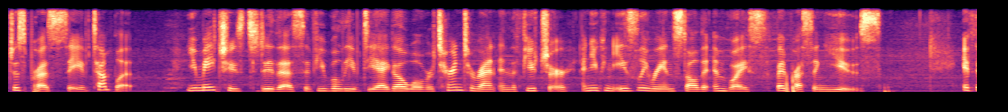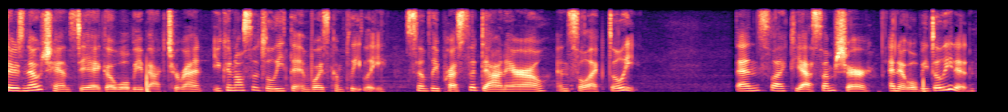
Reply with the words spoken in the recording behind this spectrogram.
just press Save Template. You may choose to do this if you believe Diego will return to rent in the future, and you can easily reinstall the invoice by pressing Use. If there's no chance Diego will be back to rent, you can also delete the invoice completely. Simply press the down arrow and select Delete. Then select Yes, I'm sure, and it will be deleted.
